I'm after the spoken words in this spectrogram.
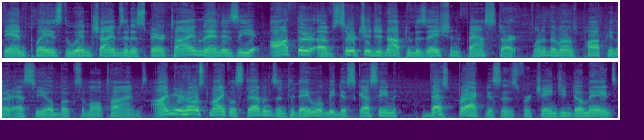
Dan plays the wind chimes in his spare time and is the author of Search Engine Optimization Fast Start, one of the most popular SEO books of all times. I'm your host, Michael Stebbins, and today we'll be discussing best practices for changing domains.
